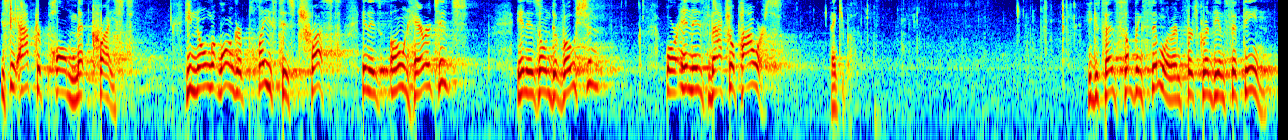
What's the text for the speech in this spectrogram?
You see, after Paul met Christ, he no longer placed his trust in his own heritage, in his own devotion, or in his natural powers. Thank you, brother. He says something similar in 1 Corinthians 15.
